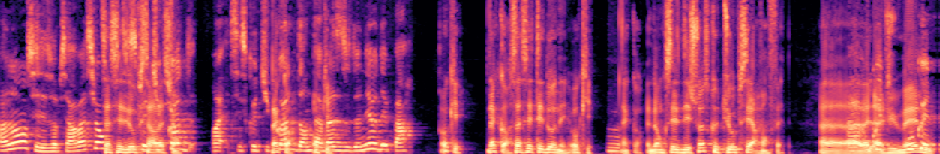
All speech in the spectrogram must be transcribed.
Ah non, c'est des observations. Ça c'est des observations. ouais, c'est ce que tu codes dans ta base de données au départ. Ok, d'accord. Ça c'était donné. Ok, mm. d'accord. Donc c'est des choses que tu observes en fait euh, la jumelle.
